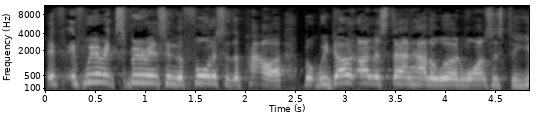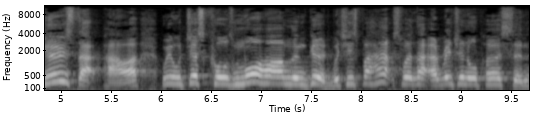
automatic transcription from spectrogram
if, if we're experiencing the fullness of the power, but we don't understand how the word wants us to use that power, we will just cause more harm than good, which is perhaps where that original person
